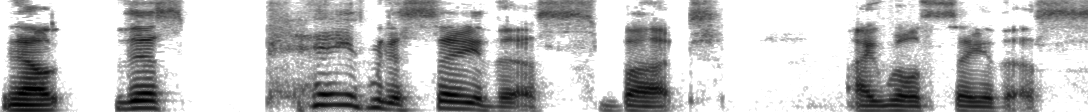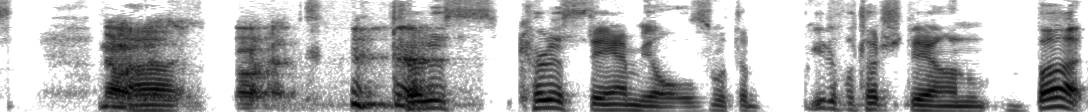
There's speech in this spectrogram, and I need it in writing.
Now this pains me to say this, but I will say this. No, it Uh. Go ahead. Curtis Curtis Samuels with a beautiful touchdown, but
